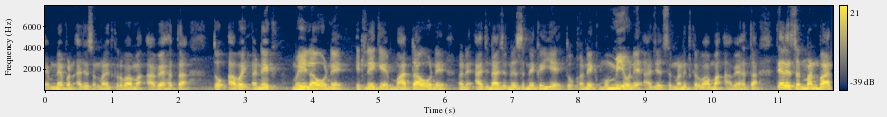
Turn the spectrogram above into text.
એમને પણ આજે સન્માનિત કરવામાં આવ્યા હતા. તો આવી અનેક મહિલાઓને, એટલે કે માતાઓને અને આજના જનરેશનને કહીએ તો અનેક મમ્મીઓને આજે સન્માનિત કરવામાં આવ્યા હતા. ત્યારે સન્માન બાદ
